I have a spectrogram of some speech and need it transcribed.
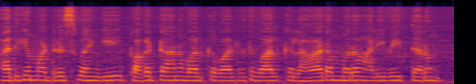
அதிகமாக ட்ரெஸ் வாங்கி பகட்டான வாழ்க்கை வாழ்கிறது வாழ்க்கையில் ஆடம்பரம் அழிவை தரும்.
